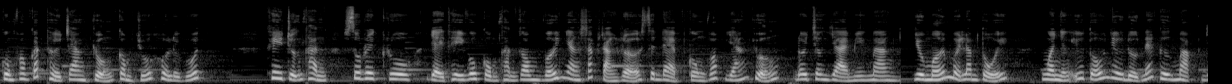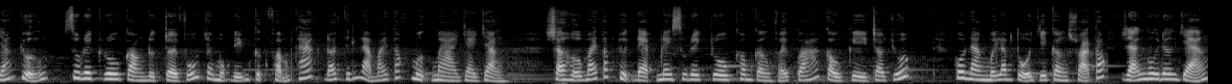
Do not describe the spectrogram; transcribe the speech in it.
cùng phong cách thời trang chuẩn công chúa Hollywood. Khi trưởng thành, Suri Cruise dạy thi vô cùng thành công với nhan sắc rạng rỡ, xinh đẹp cùng vóc dáng chuẩn, đôi chân dài miên man, dù mới 15 tuổi. Ngoài những yếu tố như đường nét gương mặt, dáng chuẩn, Surikru còn được trời phú cho một điểm cực phẩm khác, đó chính là mái tóc mượt mà dài dặn. Sở hữu mái tóc tuyệt đẹp nên Surikru không cần phải quá cầu kỳ trao chuốt. Cô nàng 15 tuổi chỉ cần xõa tóc, rã ngôi đơn giản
